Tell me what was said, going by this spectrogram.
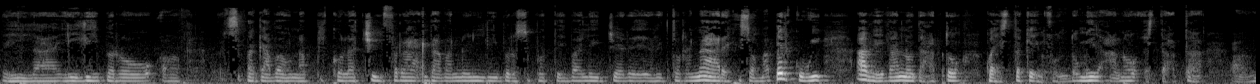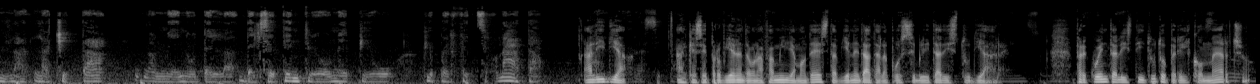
il, il libro, eh, si pagava una piccola cifra, davano il libro, si poteva leggere e ritornare, insomma, per cui avevano dato questa che in fondo Milano è stata la, la, città almeno della, del settentrione più, più perfezionata. A Lidia, anche se proviene da una famiglia modesta, viene data la possibilità di studiare. Frequenta l'Istituto per il Commercio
